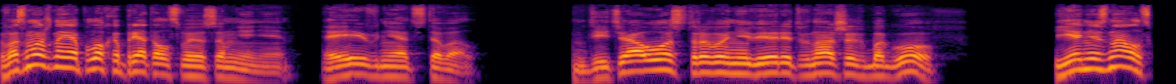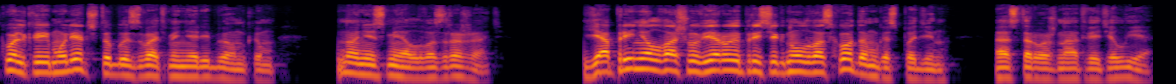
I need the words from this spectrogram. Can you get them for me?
Возможно, я плохо прятал свое сомнение. Эйв не отставал. «Дитя острова не верит в наших богов. Я не знал, сколько ему лет, чтобы звать меня ребенком, но не смел возражать. «Я принял вашу веру и присягнул восходом, господин», — осторожно ответил я.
